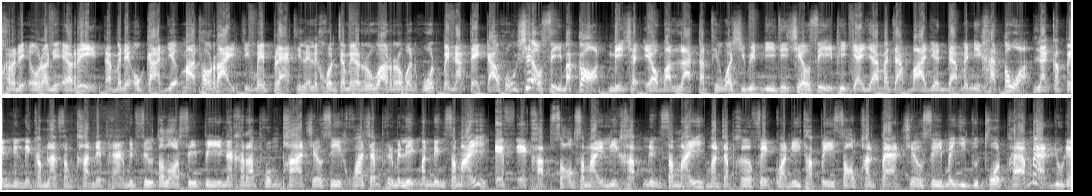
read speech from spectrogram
คราเดโอลานิเอรีแต่ไม่ได้โอกาสเยอะมากเท่าไหร่จึงไม่แปลกที่หลายๆคนจะไม่รู้ว่าโรเบิร์ตฮูดเป็นนักเตะเก่าของเชลซีมาก่อนมิเชลบัลลักก็ถือว่าชีวิตดีที่เชลซีพี่แกย้ายมาจากบาเยิร์นแบบไม่มีค่าตัว และก็เป็นหนึ่งในกำลังสำคัญในแผงมิดฟิลด์ตลอด 4 ปีนะครับผมพาเชลซีคว้าแชมป์พรีเมียร์ลีกมาหนึ่งสมัยมัย FA คัพ2สมัยลีกคัพ1สมัย มันจะเพอร์เฟกกว่านี้ถ้าปี 2008 เชลซีไม่ยิงจุดโทษแพ้แมนอยู่ใน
